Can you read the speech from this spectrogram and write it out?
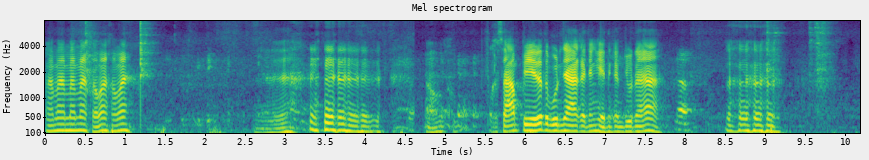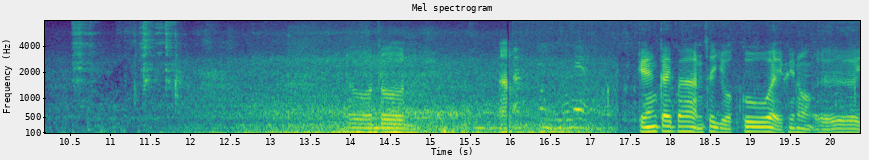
มามามามาเข้ามาเข้ามาเออเอาสามปีแล้วแต่บุญญากันยังเห็นกันอยู่นะ โดนโดนเอา แกงใกล้บ้านใส่หยวกกล้วย พี่น้องเอ้ย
